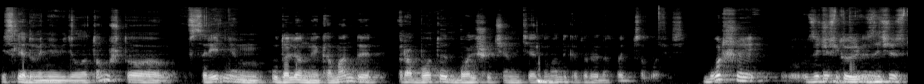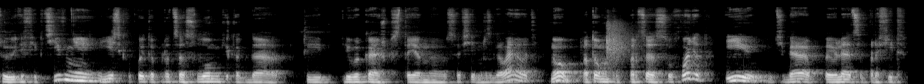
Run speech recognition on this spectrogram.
исследование видел о том, что в среднем удаленные команды работают больше, чем те команды, которые находятся в офисе. Больше, э, зачастую, Эффективнее. зачастую эффективнее. Есть какой-то процесс ломки, когда ты привыкаешь постоянно со всем разговаривать, но потом этот процесс уходит, и у тебя появляется профит.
